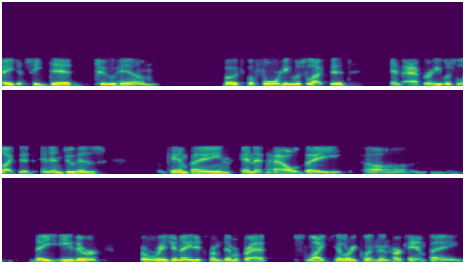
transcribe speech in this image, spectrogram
agency did to him both before he was elected and after he was elected and into his campaign and at how they uh, they either originated from Democrats like Hillary Clinton and her campaign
